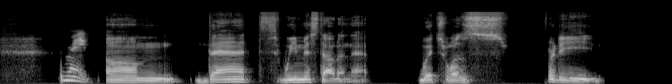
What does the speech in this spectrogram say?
Right. Um, that we missed out on that, which was pretty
